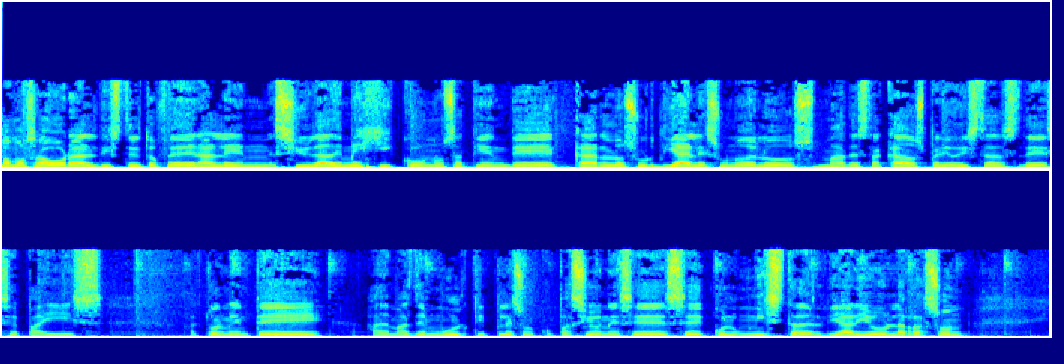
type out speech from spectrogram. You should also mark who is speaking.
Speaker 1: Vamos ahora al Distrito Federal. En Ciudad de México nos atiende Carlos Urdiales, uno de los más destacados periodistas de ese país. Actualmente además de múltiples ocupaciones, es eh, columnista del diario La Razón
